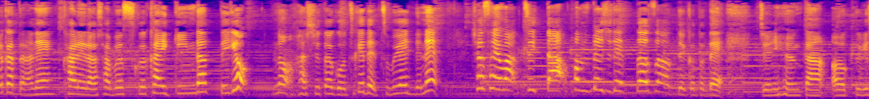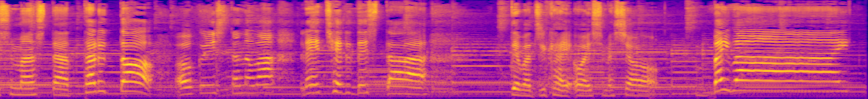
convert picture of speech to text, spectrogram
よかったらね、彼らサブスク解禁だってよのハッシュタグをつけてつぶやいてね。詳細は Twitter ホームページでどうぞということで、12分間お送りしました。タルトお送りしたのはレイチェルでした。では次回お会いしましょう。バイバーイ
